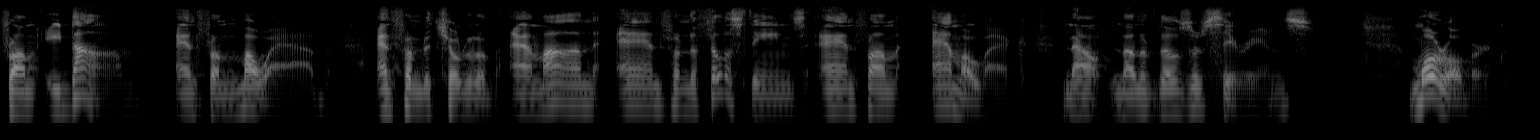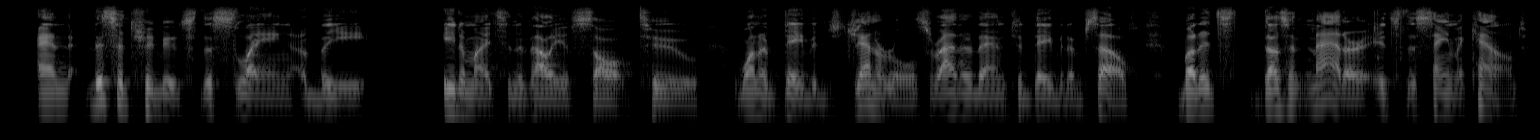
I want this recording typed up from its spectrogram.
from Edom and from Moab, and from the children of Ammon, and from the Philistines, and from Amalek. Now, none of those are Syrians. Moreover, and this attributes the slaying of the Edomites in the Valley of Salt to one of David's generals rather than to David himself, but it doesn't matter. It's the same account.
